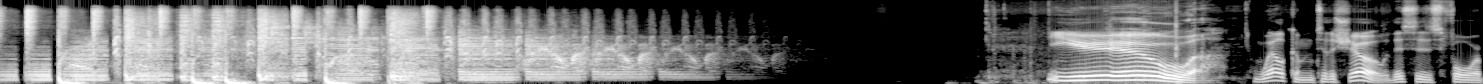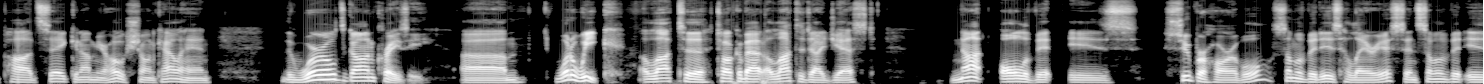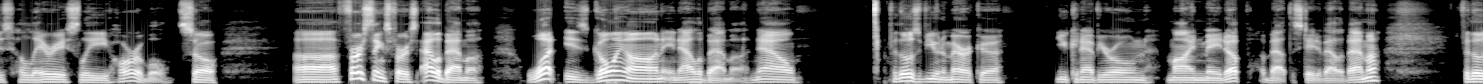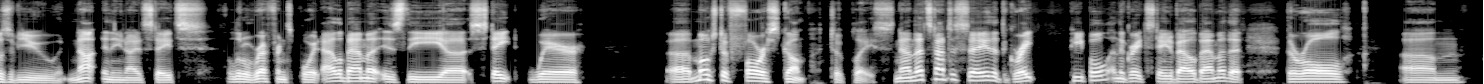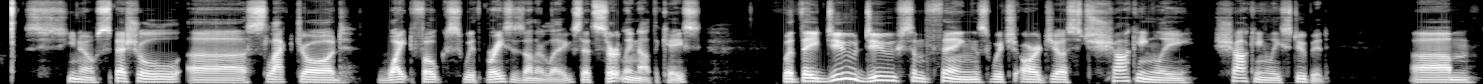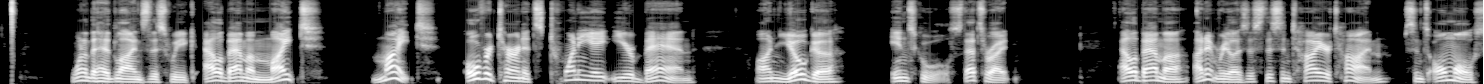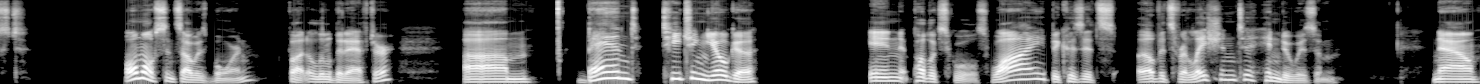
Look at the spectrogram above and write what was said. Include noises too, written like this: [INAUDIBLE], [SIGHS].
You. Welcome to the show. This is for Pod's sake, and I'm your host, Sean Callahan. The world's gone crazy. Um, what a week. A lot to talk about, a lot to digest. Not all of it is super horrible. Some of it is hilarious, and some of it is hilariously horrible. So, uh, first things first Alabama. What is going on in Alabama? Now, for those of you in America, you can have your own mind made up about the state of Alabama. For those of you not in the United States, a little reference point Alabama is the uh, state where uh, most of Forrest Gump took place. Now, that's not to say that the great people in the great state of Alabama, that they're all, um, you know, special uh, slack jawed white folks with braces on their legs. That's certainly not the case but they do do some things which are just shockingly, shockingly stupid. Um, one of the headlines this week: Alabama might might overturn its 28 year ban on yoga in schools. That's right. Alabama, I didn't realize this this entire time since almost almost since I was born, but a little bit after. Um, banned teaching yoga in public schools. Why? Because it's of its relation to Hinduism. Now,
